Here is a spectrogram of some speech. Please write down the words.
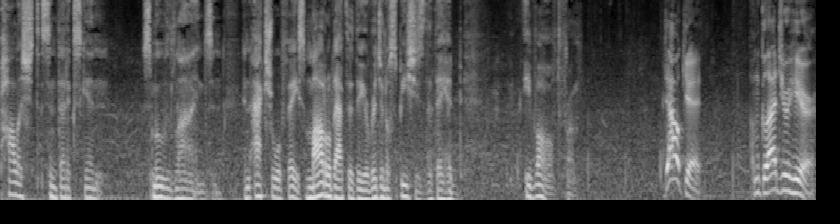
polished synthetic skin, smooth lines, and an actual face modeled after the original species that they had evolved from. Dalkit! I'm glad you're here.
